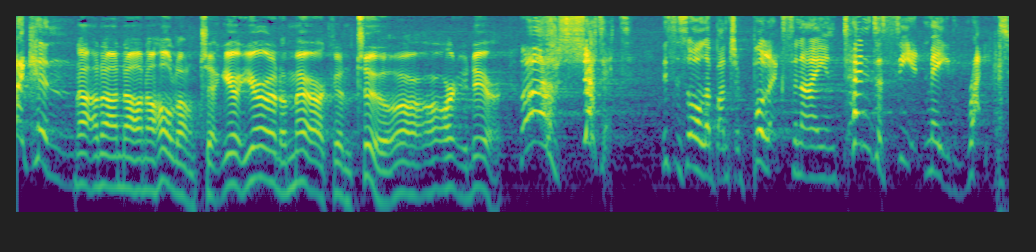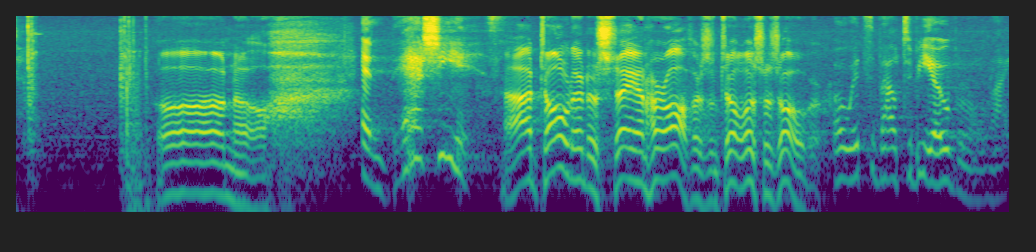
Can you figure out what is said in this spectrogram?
American. No, no, no, no. Hold on a tick. You're you're an American too, aren't you, dear? Ah, shut it. This is all a bunch of bullocks, and I intend to see it made right. Oh no. And there she is. I told her to stay in her office until this was over. Oh, it's about to be over, all right.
